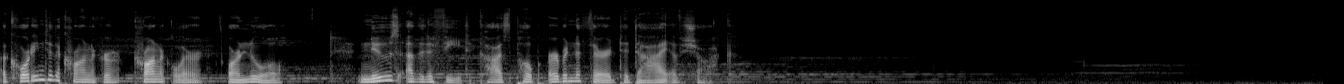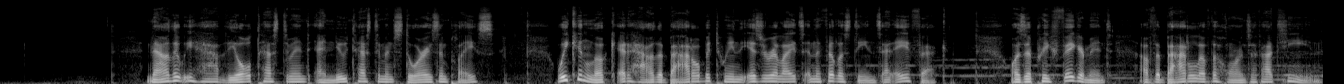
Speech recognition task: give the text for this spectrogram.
According to the chronicler, chronicler Ernoul, News of the defeat caused Pope Urban III to die of shock. Now that we have the Old Testament and New Testament stories in place, we can look at how the battle between the Israelites and the Philistines at Aphek was a prefigurement of the Battle of the Horns of Hattin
